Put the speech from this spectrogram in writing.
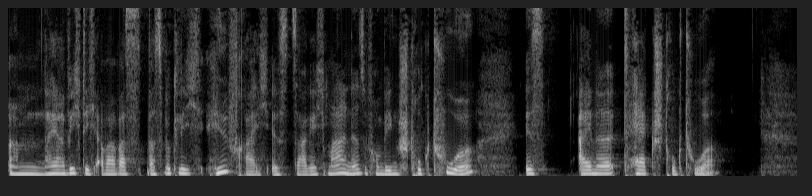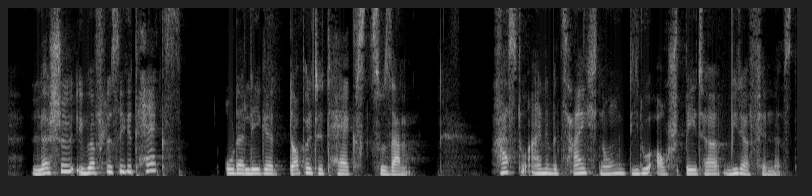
ähm, naja, wichtig, aber was, was wirklich hilfreich ist, sage ich mal, ne, so von wegen Struktur, ist eine Tag-Struktur. Lösche überflüssige Tags oder lege doppelte Tags zusammen. Hast du eine Bezeichnung, die du auch später wiederfindest?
